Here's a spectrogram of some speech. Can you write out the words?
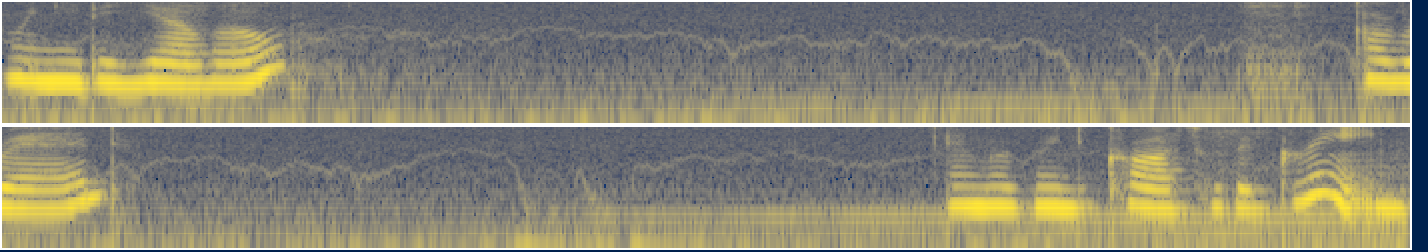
We need a yellow, a red, and we're going to cross with a green.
